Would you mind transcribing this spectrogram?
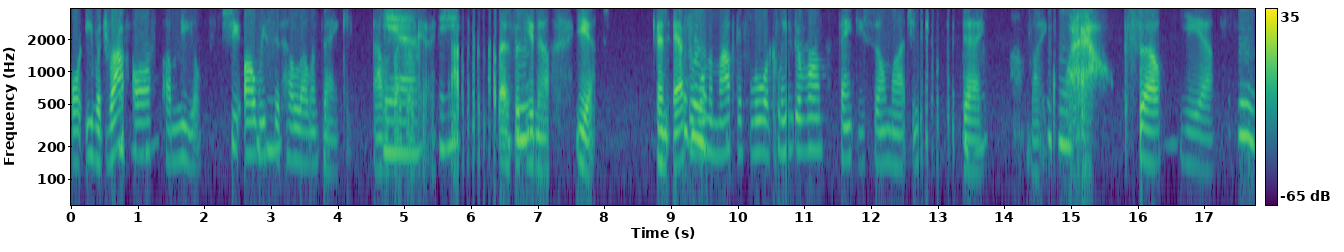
or even drop Mhm. off a meal, she always Mhm. said hello and thank you. I was Yeah. like, okay? I learned my lesson, Mhm. you know, yeah. And after Mhm. woman mopped the floor, cleaned the room, thank you so much. And good day. I'm like, Mhm. wow. So, yeah. Mm.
